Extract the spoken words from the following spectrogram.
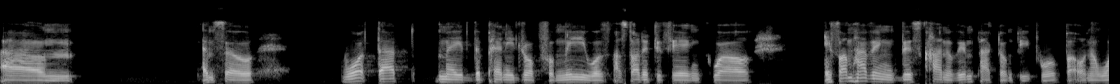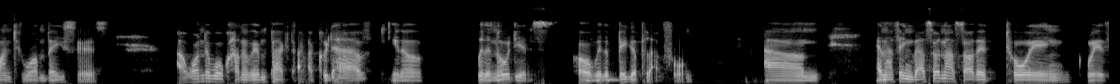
Um, and so, what that made the penny drop for me was I started to think, well, if I'm having this kind of impact on people, but on a one-to-one basis, I wonder what kind of impact I could have, you know, with an audience or with a bigger platform. Um, and I think that's when I started toying with,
